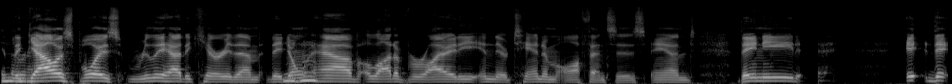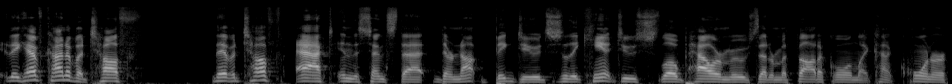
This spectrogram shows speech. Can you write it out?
In the, the Gallus boys really had to carry them. They don't mm-hmm. have a lot of variety in their tandem offenses, and they need. It, they they have kind of a tough they have a tough act in the sense that they're not big dudes, so they can't do slow power moves that are methodical and like kind of corner.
